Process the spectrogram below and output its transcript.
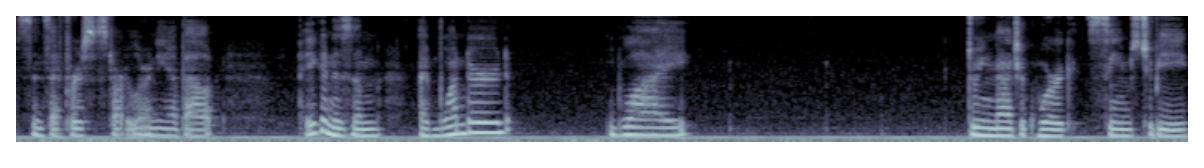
since I first started learning about paganism, I wondered why doing magic work seems to be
